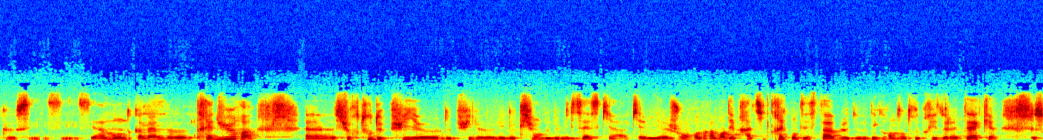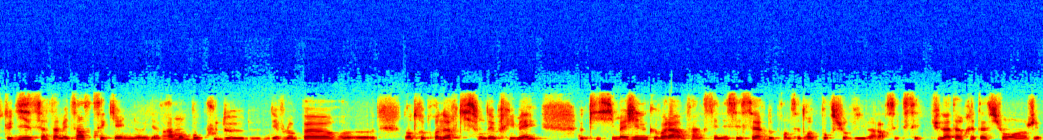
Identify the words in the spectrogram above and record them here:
que c'est un monde quand même très dur, surtout depuis, depuis l'élection de 2016 qui a, mis à jour vraiment des pratiques très contestables de, des grandes entreprises de la tech. Ce que disent certains médecins, c'est qu'il y, a vraiment beaucoup de, développeurs, d'entrepreneurs qui sont déprimés, qui s'imaginent que voilà, enfin, c'est nécessaire de prendre ces drogues pour survivre. Alors c'est une interprétation. Hein. J'ai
